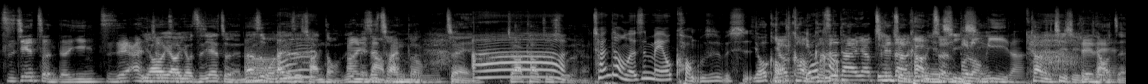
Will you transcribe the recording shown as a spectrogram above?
直接准的音，直接按就准有有有直接准的，但是我那个是传统，啊你是就没办法传统对，啊就要靠技术了。传统的是没有孔，是不是？有口有孔，有孔可是他要吹到准靠你的气息容易啦。靠你气息去调整。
